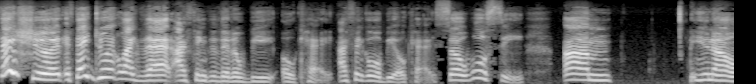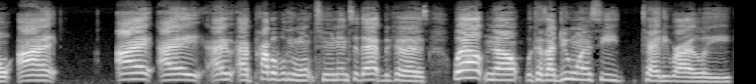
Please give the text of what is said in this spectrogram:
They should. If they do it like that, I think that it'll be okay. I think it will be okay. So we'll see. Um, you know, I I I I, I probably won't tune into that because well, no, because I do want to see Teddy Riley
